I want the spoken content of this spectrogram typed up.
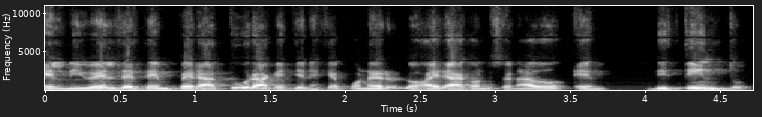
el nivel de temperatura que tienes que poner los aires acondicionados es distinto.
